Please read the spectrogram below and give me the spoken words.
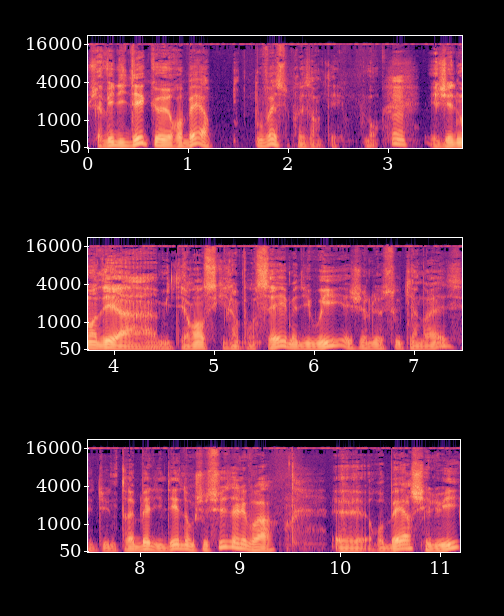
j'avais l'idée que Robert pouvait se présenter. Bon. Mm. Et j'ai demandé à Mitterrand ce qu'il en pensait. Il m'a dit oui, et je le soutiendrai. C'est une très belle idée. Donc je suis allé voir euh, Robert chez lui.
